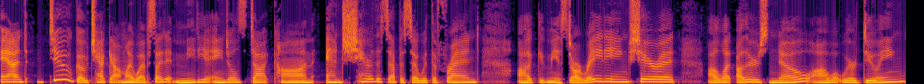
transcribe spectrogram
And do go check out my website at mediaangels.com and share this episode with a friend. Uh, give me a star rating, share it. Uh, let others know uh, what we're doing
